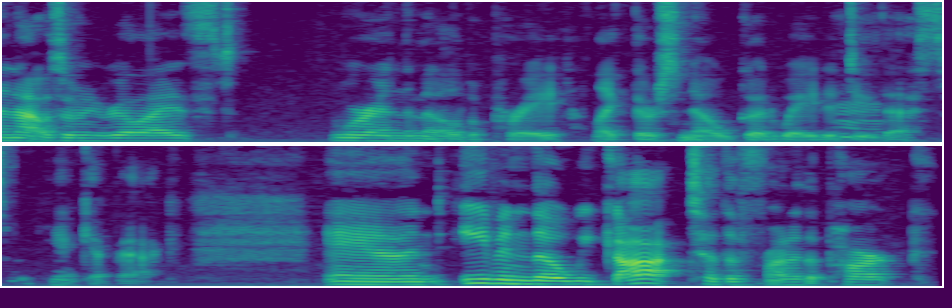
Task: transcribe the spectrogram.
And that was when we realized we're in the middle of a parade. Like, there's no good way to do mm. this. We can't get back. And even though we got to the front of the park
